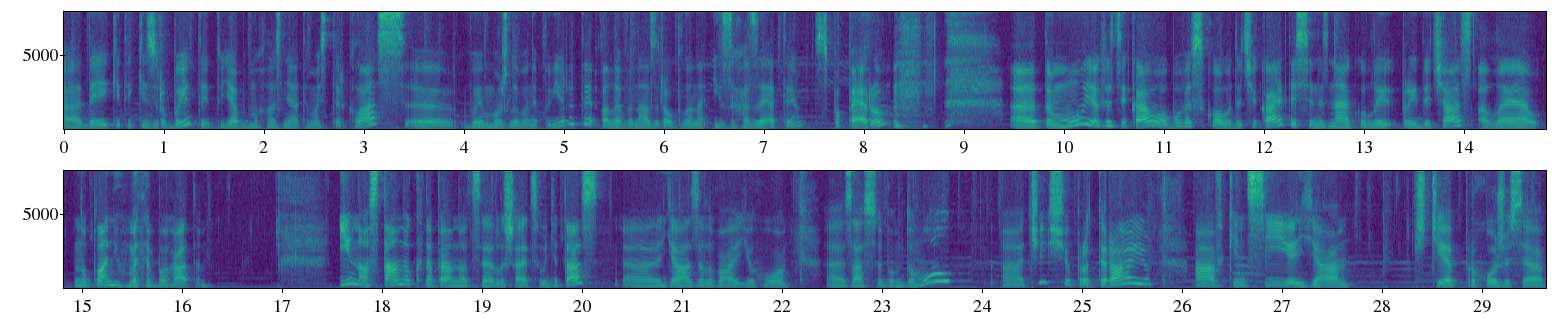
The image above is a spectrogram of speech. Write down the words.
е, деякі такі зробити, то я б могла зняти майстер-клас. Е, ви, можливо, не повірите, але вона зроблена із газети, з паперу. Тому, якщо цікаво, обов'язково дочекайтеся. Не знаю, коли прийде час, але ну, планів у мене багато. І наостанок, напевно, це лишається унітаз. Е, я заливаю його е, засобом домол, е, чищу, протираю. А в кінці я Ще проходжуся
